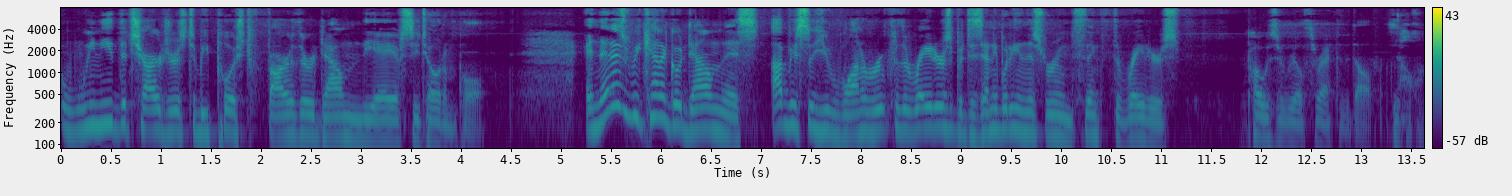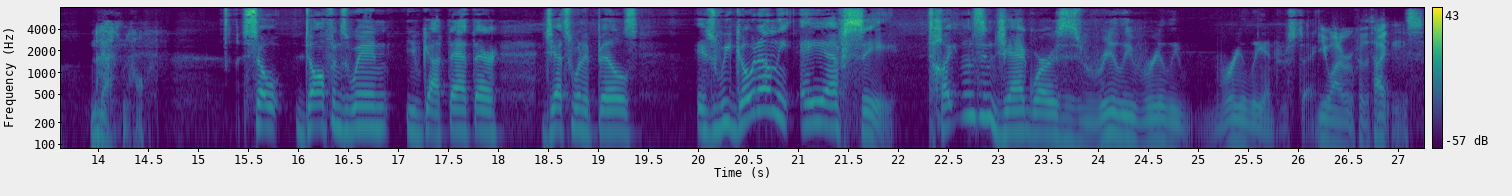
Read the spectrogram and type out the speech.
we need the Chargers to be pushed farther down the AFC totem pole. And then as we kind of go down this, obviously you'd want to root for the Raiders, but does anybody in this room think the Raiders pose a real threat to the Dolphins? No. No. No. So Dolphins win, you've got that there. Jets win at Bills. As we go down the AFC, Titans and Jaguars is really, really, really interesting. You want to root for the Titans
